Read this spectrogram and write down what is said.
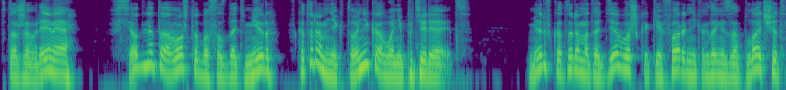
В то же время, все для того, чтобы создать мир, в котором никто никого не потеряет. Мир, в котором эта девушка Кефар никогда не заплачет,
